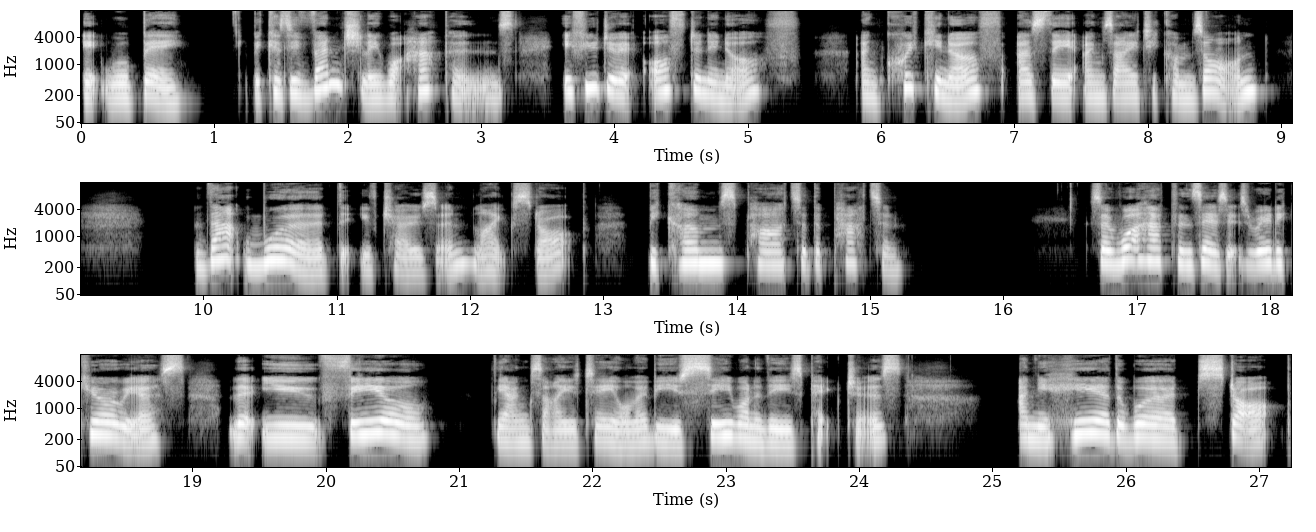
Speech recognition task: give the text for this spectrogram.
it will be. Because eventually, what happens if you do it often enough and quick enough as the anxiety comes on, that word that you've chosen, like stop, becomes part of the pattern. So, what happens is it's really curious that you feel the anxiety, or maybe you see one of these pictures and you hear the word stop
